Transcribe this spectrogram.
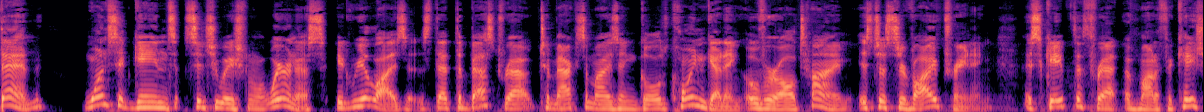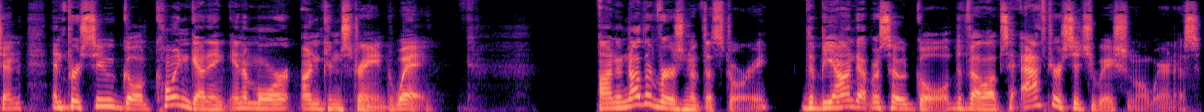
Then, once it gains situational awareness, it realizes that the best route to maximizing gold coin getting over all time is to survive training, escape the threat of modification, and pursue gold coin getting in a more unconstrained way. On another version of the story, the beyond episode goal develops after situational awareness,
